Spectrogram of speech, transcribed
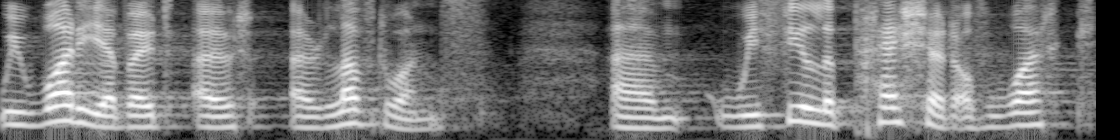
we worry about our, our loved ones. Um, we feel the pressure of work.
